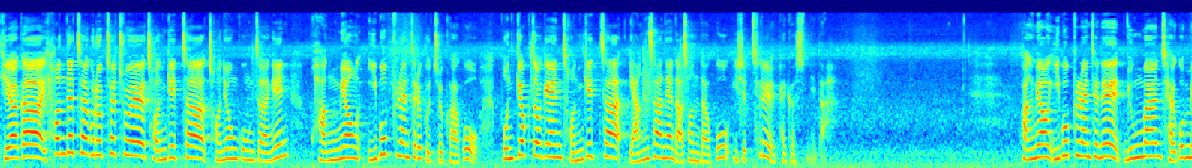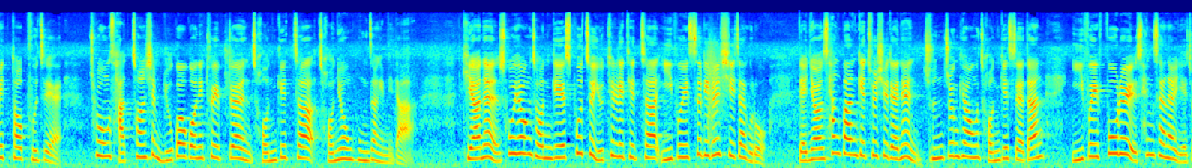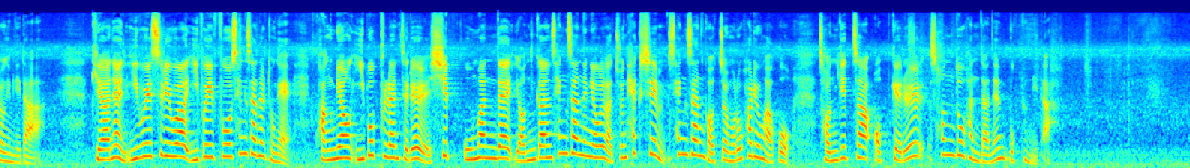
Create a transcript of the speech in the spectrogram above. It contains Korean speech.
기아가 현대차그룹 최초의 전기차 전용 공장인 광명 EVO 플랜트를 구축하고 본격적인 전기차 양산에 나선다고 27일 밝혔습니다. 광명 EVO 플랜트는 6만 제곱미터 부지에 총 4,016억 원이 투입된 전기차 전용 공장입니다. 기아는 소형 전기 스포츠 유틸리티차 EV3를 시작으로 내년 상반기 출시되는 준중형 전기 세단 EV4를 생산할 예정입니다. 기아는 EV3와 EV4 생산을 통해 광명 이보 플랜트를 15만 대 연간 생산 능력을 갖춘 핵심 생산 거점으로 활용하고 전기차 업계를 선도한다는 목표입니다.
